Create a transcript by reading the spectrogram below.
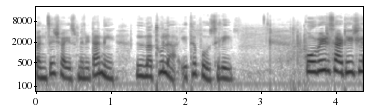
पंचेचाळीस मिनिटांनी नथुला इथं पोहोचली. कोविडसाठीची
